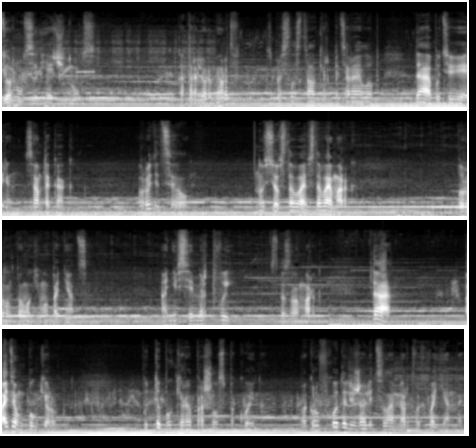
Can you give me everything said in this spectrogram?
дернулся и очнулся. «Контролер мертв?» – спросил сталкер, потирая лоб. «Да, будь уверен. Сам-то как?» «Вроде цел». «Ну все, вставай, вставай, Марк!» Борланд помог ему подняться. «Они все мертвы», сказал Марк. «Да. Пойдем к бункеру». Путь до бункера прошел спокойно. Вокруг входа лежали тела мертвых военных.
